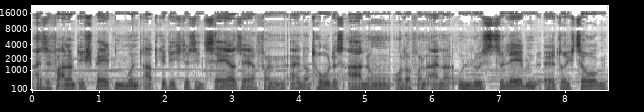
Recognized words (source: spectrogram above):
Also vor allem die späten Mundartgedichte sind sehr, sehr von einer Todesahnung oder von einer Unlust zu leben äh, durchzogen.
